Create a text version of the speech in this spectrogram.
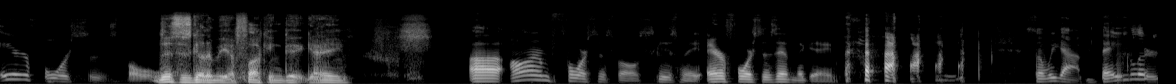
Air Forces Bowl. This is gonna be a fucking good game. Uh, Armed Forces Bowl. Excuse me, Air Forces in the game. so we got Baylor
